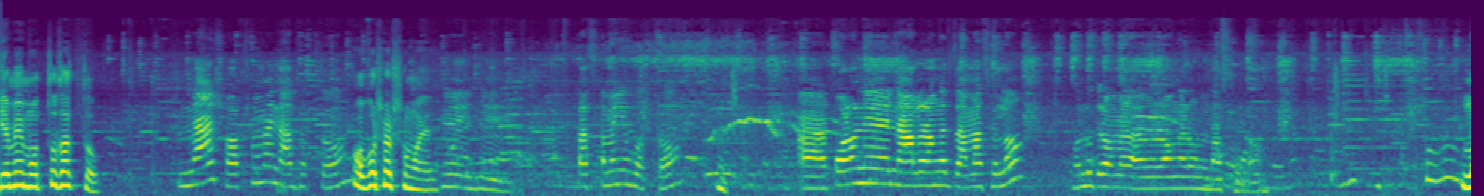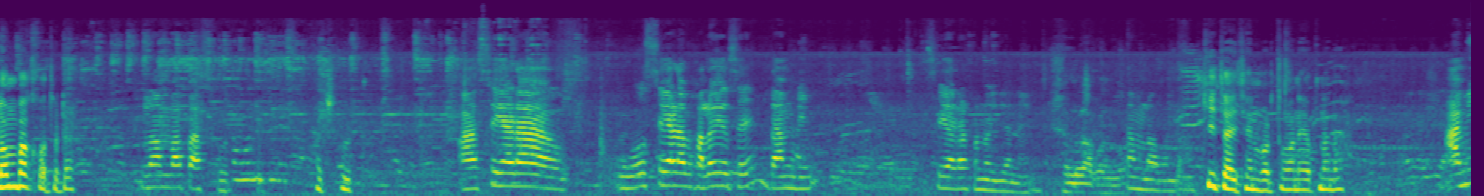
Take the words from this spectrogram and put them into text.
গেমে মত্ত থাকতো? না সব সময় না থাকতো। অবসর সময়ে? হ্যাঁ হ্যাঁ। কাজ কামাইও করতো। আর পরনে লাল রঙের জামা ছিল হলুদ রঙের রঙের ওড়না ছিল। লম্বা কতটা? লম্বা পাঁচ ফুট। পাঁচ ফুট। আর চেয়ারা ও চেয়ারা ভালোই আছে দাম ডিম চেয়ারা কোনো ইয়ে নেই। কি চাইছেন বর্তমানে আপনারা? আমি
